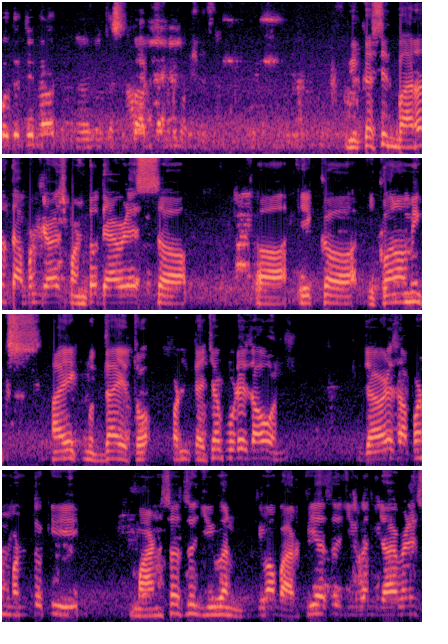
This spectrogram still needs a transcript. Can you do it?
पद्धतीनं विकसित भारत विकसित भारत आपण ज्यावेळेस म्हणतो त्यावेळेस एक इकॉनॉमिक्स हा एक मुद्दा येतो. पण त्याच्या पुढे जाऊन ज्यावेळेस आपण म्हणतो की माणसाचं जीवन किंवा भारतीयाचं जीवन ज्यावेळेस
